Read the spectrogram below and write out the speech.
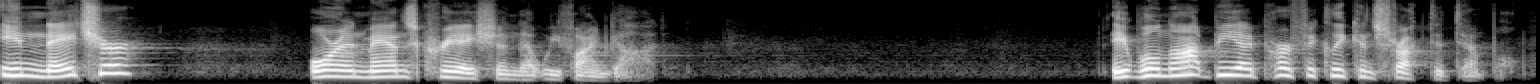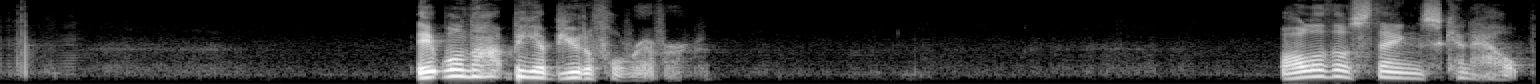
in nature or in man's creation that we find God. It will not be a perfectly constructed temple. It will not be a beautiful river. All of those things can help,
